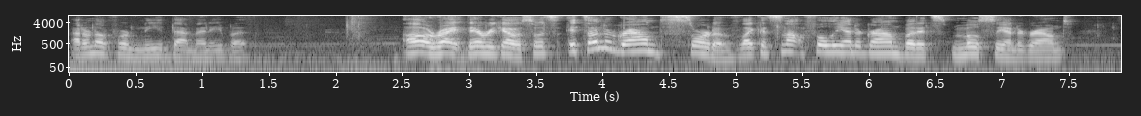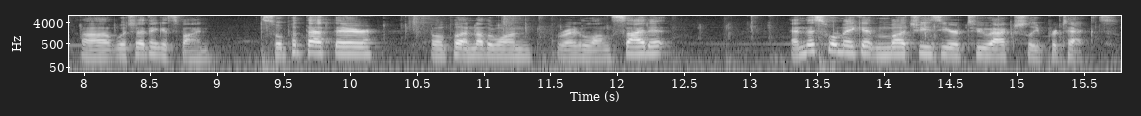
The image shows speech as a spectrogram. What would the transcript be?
I don't know if we'll need that many, but... Oh, right, there we go. So it's it's underground, sort of. Like, it's not fully underground, but it's mostly underground, uh, which I think is fine. So we'll put that there. and We'll put another one right alongside it. And this will make it much easier to actually protect.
